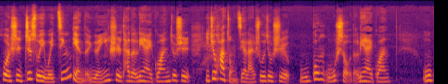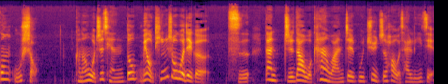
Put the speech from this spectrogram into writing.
或者是之所以为经典的原因是它的恋爱观，就是一句话总结来说，就是无攻无守的恋爱观。无攻无守，可能我之前都没有听说过这个词，但直到我看完这部剧之后，我才理解，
